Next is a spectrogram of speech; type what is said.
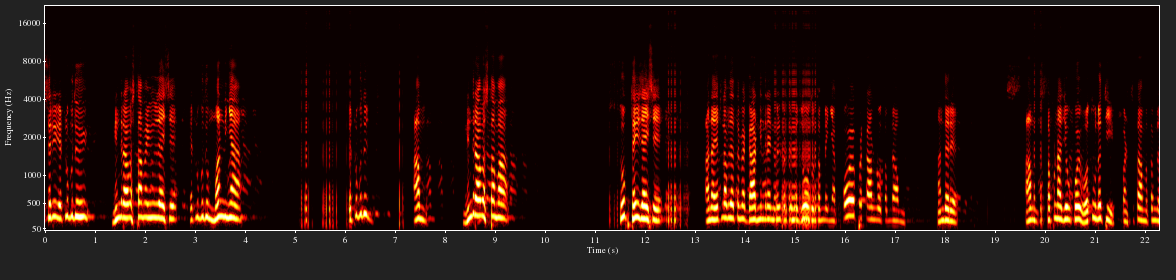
શરીર એટલું બધું નિંદ્રા અવસ્થામાં યુ જાય છે, એટલું બધું મન ન્યા, એટલું બધું આમ નિંદ્રા અવસ્થામાં ચૂપ થઈ જાય છે. અને એટલા બધા તમે ગાઢ નિંદ્રાની મેલ પર તમે જુઓ તો તમને અહીંયા કોઈ પ્રકારનો તમને આમ અંદર આમ સપના જેવું કોઈ હોતું નથી, પણ છતાં તમને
